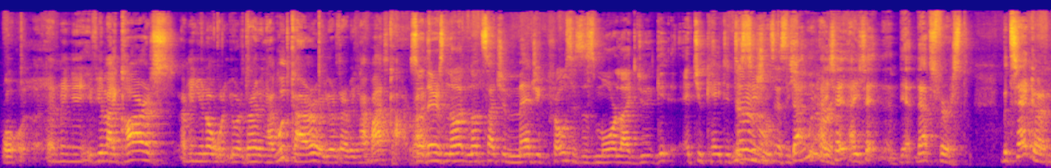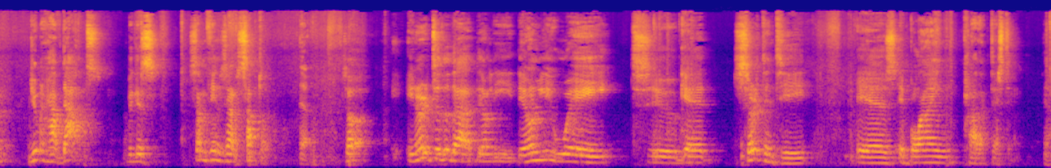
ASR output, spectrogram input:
or, I mean, if you like cars, I mean, you know you're driving a good car or you're driving a bad car. So there's not not such a magic process. It's more like do you get educated No, no, no. decisions as a That- human. I said, I said that, that's first. But second, you may have doubts because some things are subtle. yeah. So in order to do that, the only the only way to get certainty is a blind product testing. Yeah.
